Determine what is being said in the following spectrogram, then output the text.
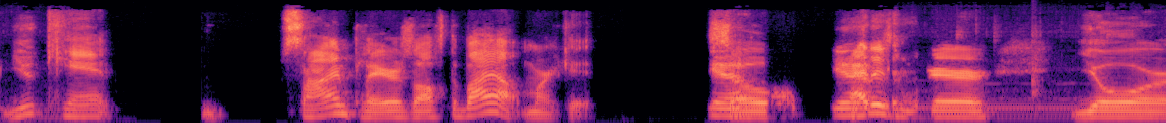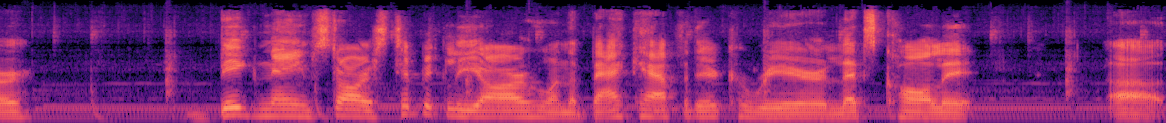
you can't sign players off the buyout market. Yeah. So yeah. that is where your big name stars typically are, who on the back half of their career, let's call it uh,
